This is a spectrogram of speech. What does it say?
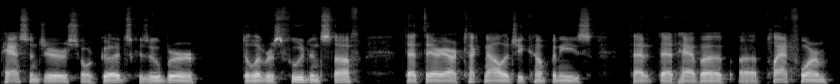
passengers or goods because Uber delivers food and stuff. That they are technology companies that that have a, a platform.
